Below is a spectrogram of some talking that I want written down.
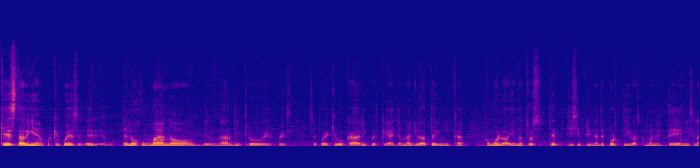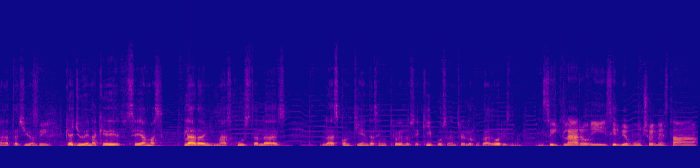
que está bien porque pues el, el ojo humano de un árbitro eh, pues se puede equivocar y pues que haya una ayuda técnica como lo hay en otras de- disciplinas deportivas como en el tenis, en la natación, Sí. que ayuden a que sea más clara y más justa las, las contiendas entre los equipos o entre los jugadores, ¿no? Sí, claro, y sirvió mucho en esta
